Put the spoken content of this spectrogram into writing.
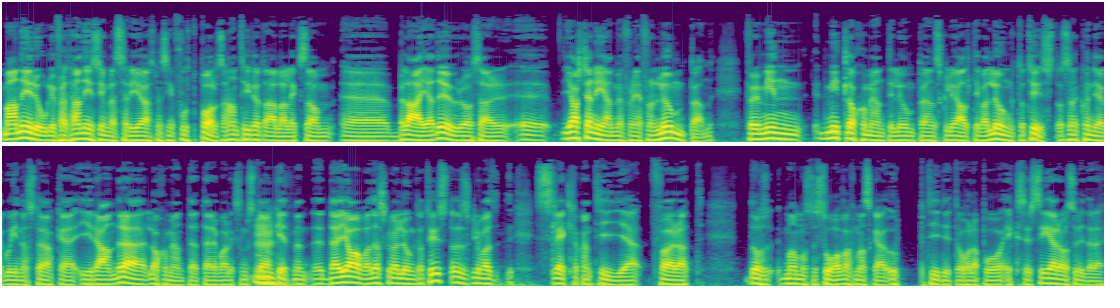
Manne är ju rolig för att han är ju så himla seriös med sin fotboll så han tyckte att alla liksom eh, blajade ur och så här, eh, Jag känner igen mig från det från lumpen För min, mitt logement i lumpen skulle ju alltid vara lugnt och tyst och sen kunde jag gå in och stöka i det andra logementet där det var liksom stökigt mm. Men där jag var, där skulle det vara lugnt och tyst och det skulle vara släckt klockan 10 för att då man måste sova för man ska upp tidigt och hålla på och exercera och så vidare.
